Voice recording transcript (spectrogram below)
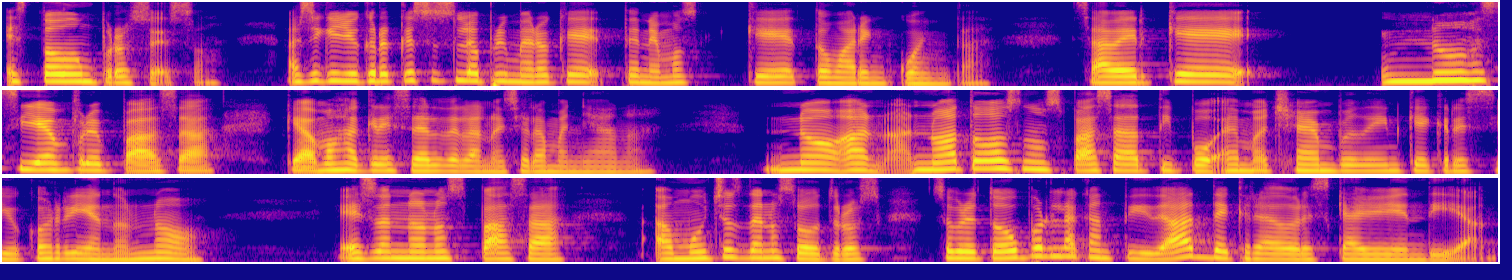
es todo un proceso. Así que yo creo que eso es lo primero que tenemos que tomar en cuenta. Saber que no siempre pasa que vamos a crecer de la noche a la mañana. No a, no a todos nos pasa tipo Emma Chamberlain que creció corriendo, no. Eso no nos pasa a muchos de nosotros, sobre todo por la cantidad de creadores que hay hoy en día.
